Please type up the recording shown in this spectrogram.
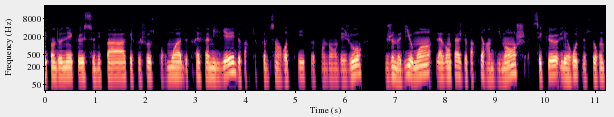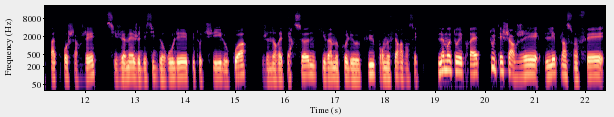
étant donné que ce n'est pas quelque chose pour moi de très familier, de partir comme ça en road trip pendant des jours, je me dis au moins l'avantage de partir un dimanche, c'est que les routes ne seront pas trop chargées. Si jamais je décide de rouler plutôt chill ou quoi, je n'aurai personne qui va me coller au cul pour me faire avancer. La moto est prête, tout est chargé, les pleins sont faits.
